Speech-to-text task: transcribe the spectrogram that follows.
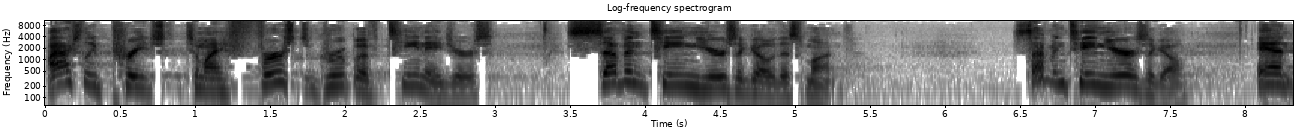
I actually preached to my first group of teenagers 17 years ago this month. 17 years ago. And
